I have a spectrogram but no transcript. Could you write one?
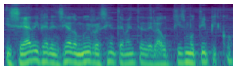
y se ha diferenciado muy recientemente del autismo típico,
